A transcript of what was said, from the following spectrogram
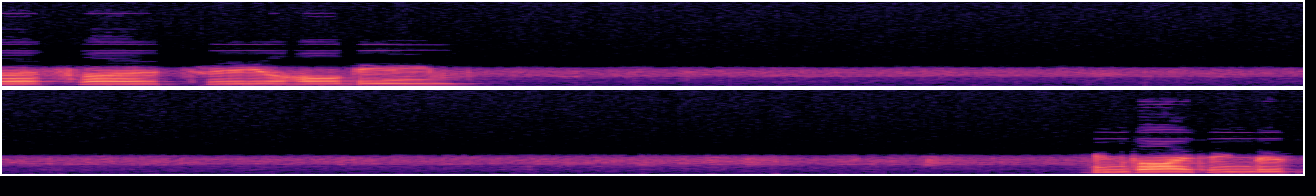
So it flows through your whole being. Inviting this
